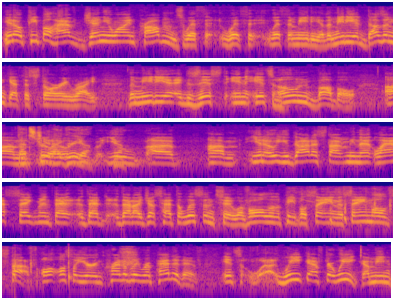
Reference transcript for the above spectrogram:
You know, people have genuine problems with with with the media. The media doesn't get the story right. The media exists in its own bubble. Um. That's true, You I agree, You, yeah. you, uh, um, you know, you got to stop. I mean, that last segment that that that I just had to listen to of all of the people saying the same old stuff. Also, you're incredibly repetitive. It's week after week. I mean,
